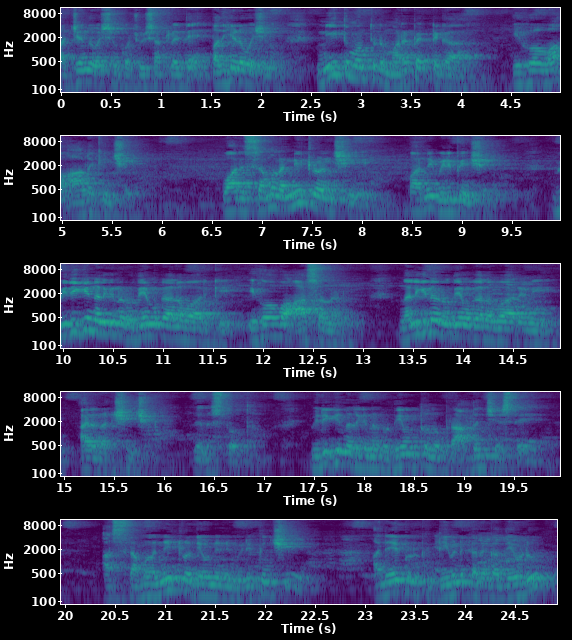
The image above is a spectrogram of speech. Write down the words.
పద్దెనిమిది వచనం కూడా చూసినట్లయితే పదిహేడవ వచనం. నీతిమంతుడు మరపెట్టగా ఇహోవా ఆలకించును. వారి శ్రమలన్నింటి నుంచి వారిని విడిపించును. విరిగి నలిగిన హృదయం గల వారికి ఇహోవ ఆసనడు నలిగిన హృదయం గల వారిని ఆయన రక్షించడు నేను స్తోత్రం. విరిగి నలిగిన హృదయంతో నువ్వు ప్రార్థన చేస్తే ఆ శ్రమలన్నింటిలో దేవుడు నిన్ను విడిపించి అనేకులకు దీవెనకరంగా దేవుడు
